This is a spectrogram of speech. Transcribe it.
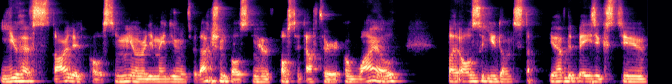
you have started posting, you already made your introduction post, you have posted after a while, but also you don't stop. You have the basics to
